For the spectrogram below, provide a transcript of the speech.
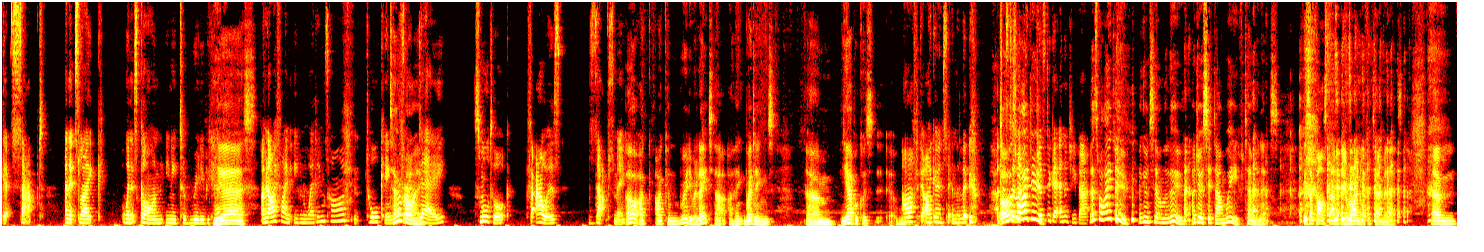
gets sapped, and it's like when it's gone, you need to really be careful. Yes. I mean, I find even weddings hard. Talking for a day, small talk for hours, zaps me. Oh, I, I can really relate to that. I think weddings, um, yeah, because I'll have to go. I go and sit in the loo. Just Oh, that's to, what like- I do. Just to get energy back. that's what I do. I go and sit on the loo. I do a sit down wee for 10 minutes because I can't stand at the urinal for 10 minutes. Um,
